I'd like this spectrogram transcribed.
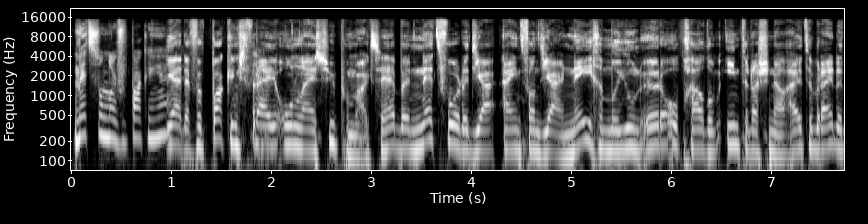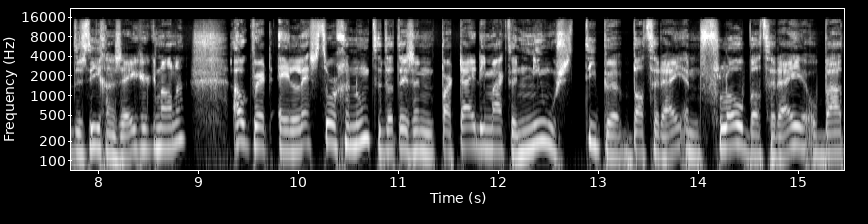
met zonder verpakkingen. Ja, de verpakkingsvrije ja. online supermarkt. Ze hebben net voor het jaar eind van het jaar 9 miljoen euro opgehaald om internationaal uit te breiden. Dus die gaan zeker knallen. Ook werd Elestor genoemd. Dat is een partij die maakt een nieuw type batterij. Een flow-batterij op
